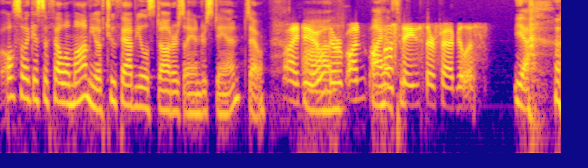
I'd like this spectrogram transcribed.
also, I guess a fellow mom. You have two fabulous daughters, I understand. So I do. Um, they're on, on most th- days they're fabulous. Yeah.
